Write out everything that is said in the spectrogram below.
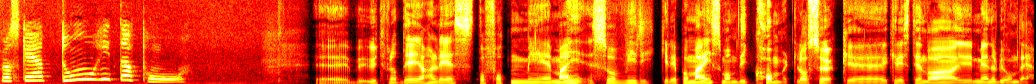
Vad ska jag då hitta på? Eh, ut fra det jeg har lest og fått med meg, så virker det på meg som om de kommer til å søke, Kristin. Hva mener du om det?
